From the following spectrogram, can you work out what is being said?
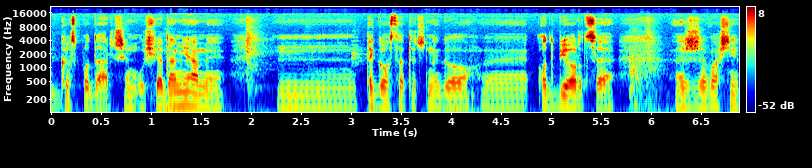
gospodarczym. Uświadamiamy mm, tego ostatecznego odbiorcę, że właśnie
